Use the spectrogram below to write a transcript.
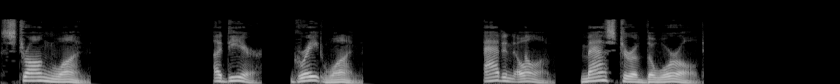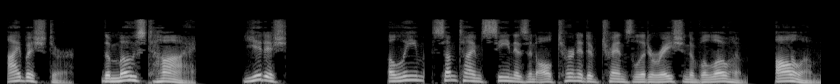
strong one. Adir, Great One, Adon Olam, Master of the World, Ibashter, the Most High, Yiddish, Alim, sometimes seen as an alternative transliteration of Elohim, Alam,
